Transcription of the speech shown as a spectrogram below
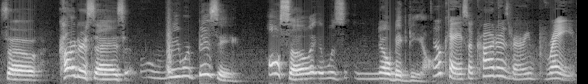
so Carter says, We were busy. Also, it was no big deal. Okay, so Carter is very brave.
